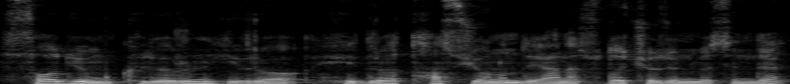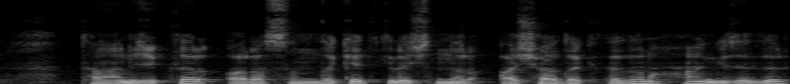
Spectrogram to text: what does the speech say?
Sodyum klorün hidro, hidratasyonunda yani suda çözülmesinde tanecikler arasındaki etkileşimler aşağıdakilerden hangisidir?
